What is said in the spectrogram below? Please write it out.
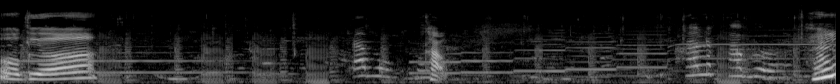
ও গিয়া খাবো খাও খালে খাবো হ্যাঁ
